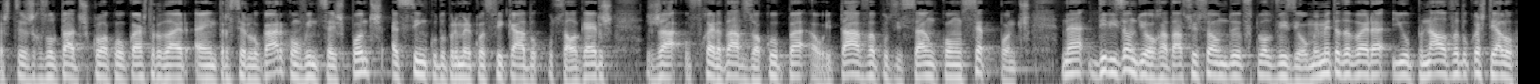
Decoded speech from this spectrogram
Estes resultados colocam o Castro Daire em terceiro lugar, com 26 pontos, a 5 do primeiro classificado, o Salgueiros. Já o Ferreira Daves ocupa a oitava posição, com 7 pontos. Na divisão de honra da Associação de Futebol de Viseu, o Mimenta da Beira e o Penalva do Castelo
